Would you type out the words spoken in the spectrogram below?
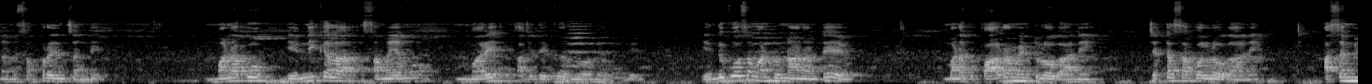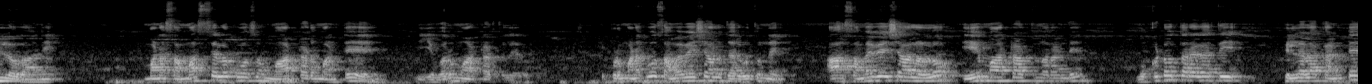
నన్ను సంప్రదించండి. మనకు ఎన్నికల సమయము మరీ అతి దగ్గరలోనే ఉంది. ఎందుకోసం అంటున్నానంటే మనకు పార్లమెంటులో కానీ చట్టసభల్లో కానీ అసెంబ్లీలో కానీ మన సమస్యల కోసం మాట్లాడడం అంటే ఎవరు మాట్లాడతలేరు. ఇప్పుడు మనకు సమావేశాలు జరుగుతున్నాయి. ఆ సమావేశాలలో ఏం మాట్లాడుతున్నారండి? ఒకటో తరగతి పిల్లల కంటే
